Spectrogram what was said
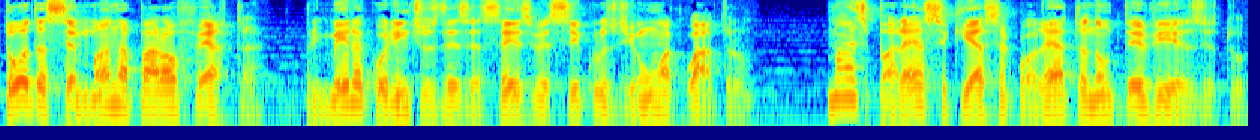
toda semana para a oferta. 1 Coríntios 16, versículos de 1 a 4. Mas parece que essa coleta não teve êxito.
